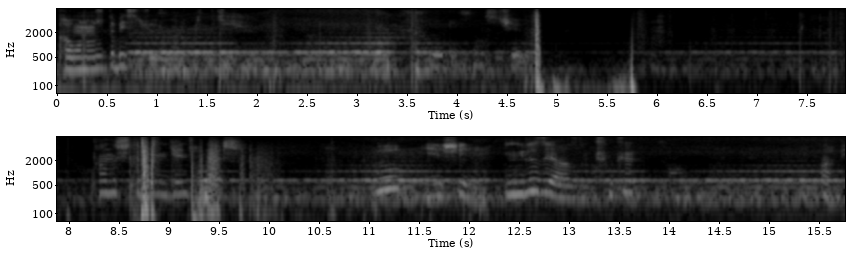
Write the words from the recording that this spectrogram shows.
Kavanozda besliyorum onu bitki. Nasıl çevir? Tanıştırayım gençler. Bu yeşil. İngilizce yazdım çünkü abi.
